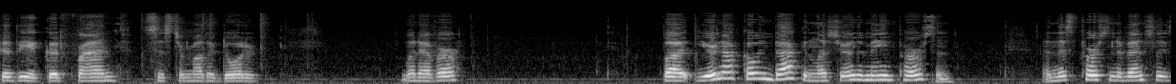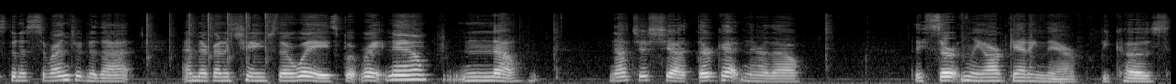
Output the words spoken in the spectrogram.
Could be a good friend, sister, mother, daughter, whatever. But you're not going back unless you're the main person. And this person eventually is going to surrender to that and they're going to change their ways. But right now, no, not just yet. They're getting there though. They certainly are getting there because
